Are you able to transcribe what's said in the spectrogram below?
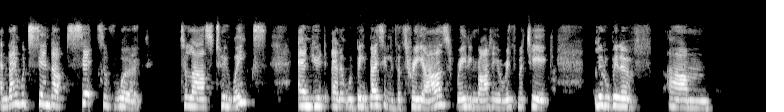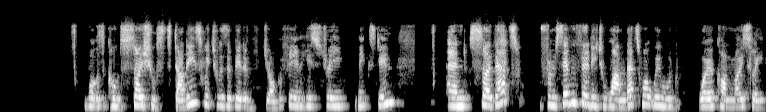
and they would send up sets of work to last two weeks, and you'd and it would be basically the three R's: reading, writing, arithmetic, a little bit of um, what was it called? Social studies which was a bit of geography and history mixed in. And so that's from 7.30 to 1 that's what we would work on mostly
